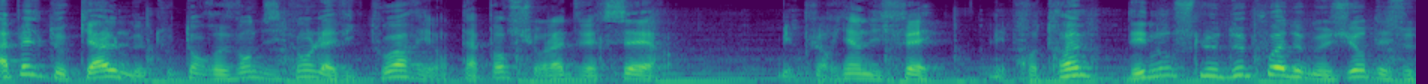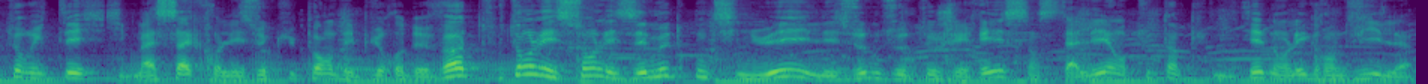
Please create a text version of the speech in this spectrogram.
appellent au calme tout en revendiquant la victoire et en tapant sur l'adversaire. Mais plus rien n'y fait. Les pro-Trump dénoncent le deux poids deux mesures des autorités, qui massacrent les occupants des bureaux de vote, tout en laissant les émeutes continuer et les zones autogérées s'installer en toute impunité dans les grandes villes.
